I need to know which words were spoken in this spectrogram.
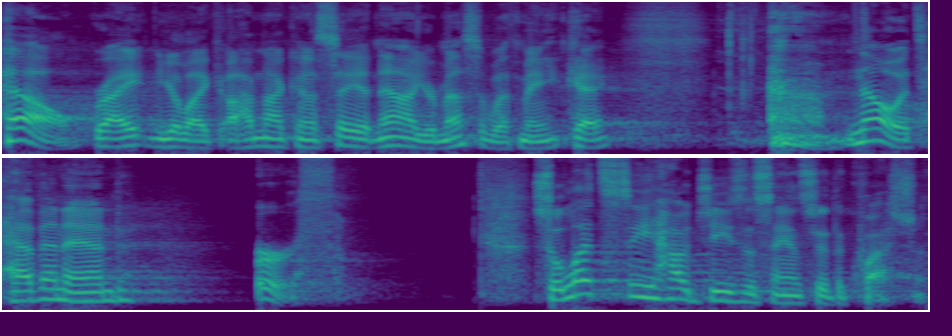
hell, right? And you're like, oh, I'm not going to say it now. You're messing with me, okay? no, it's heaven and earth. So let's see how Jesus answered the question.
